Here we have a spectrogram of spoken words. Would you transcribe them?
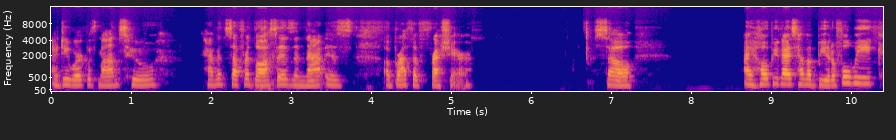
I do work with moms who haven't suffered losses and that is a breath of fresh air. So I hope you guys have a beautiful week.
